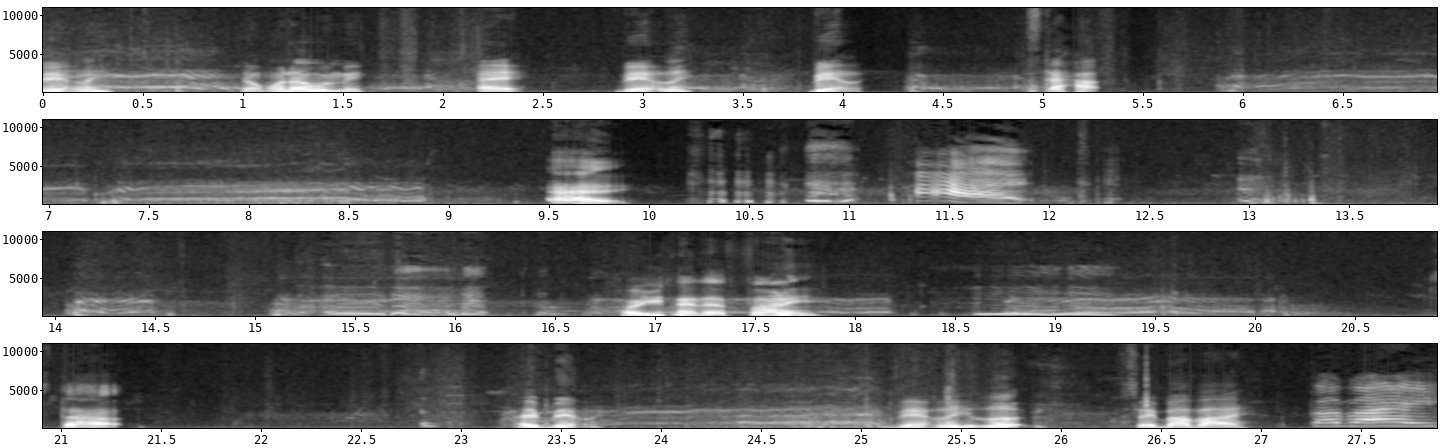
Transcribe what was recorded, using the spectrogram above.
Bentley, don't run over me. Hey, Bentley, Bentley, stop. Hey. oh, you think that's funny? Stop. Hey, Bentley. Bentley, look. Say bye-bye. Bye bye.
